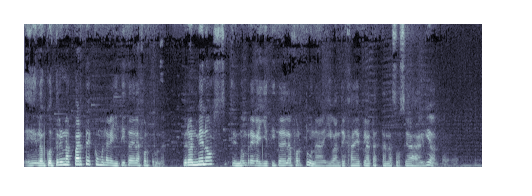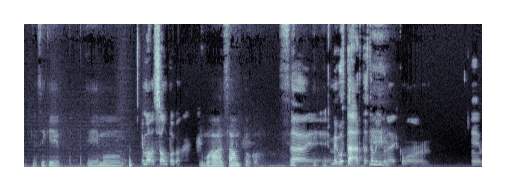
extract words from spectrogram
Eh, lo encontré en unas partes como la galletita de la fortuna. Pero al menos el nombre galletita de la fortuna y bandeja de plata están asociadas al guion. Así que eh, hemos... Hemos avanzado un poco. Hemos avanzado un poco. Eh, me gusta harto esta película. Es como... Em,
